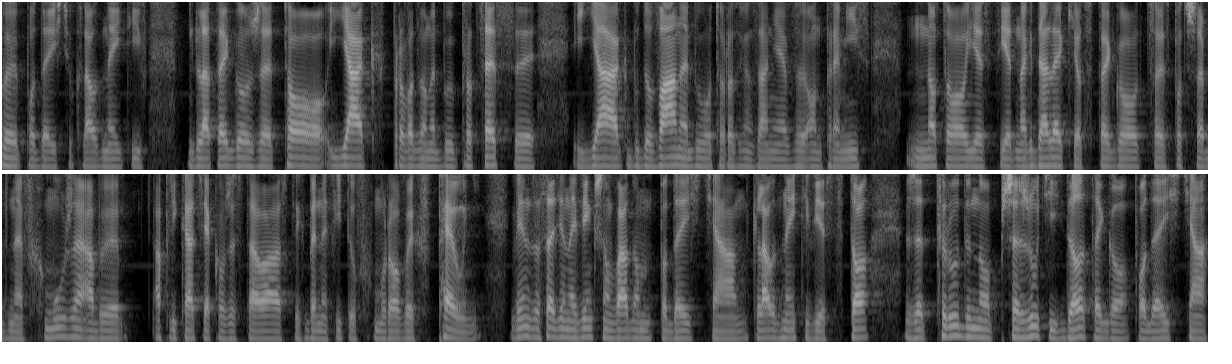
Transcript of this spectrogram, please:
w podejściu cloud native, dlatego że to, jak prowadzone były procesy, jak budowane było to rozwiązanie w on-premise, no to jest jednak dalekie od tego, co jest potrzebne w chmurze, aby aplikacja korzystała z tych benefitów chmurowych w pełni. Więc w zasadzie największą wadą podejścia Cloud Native jest to, że trudno przerzucić do tego podejścia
